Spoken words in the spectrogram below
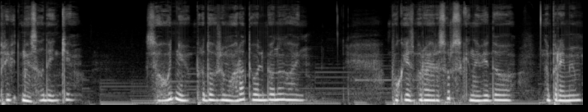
Привіт, мої солоденькі. Сьогодні продовжимо грати в Альбіон онлайн. Поки я збираю ресурсики на відео на преміум,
